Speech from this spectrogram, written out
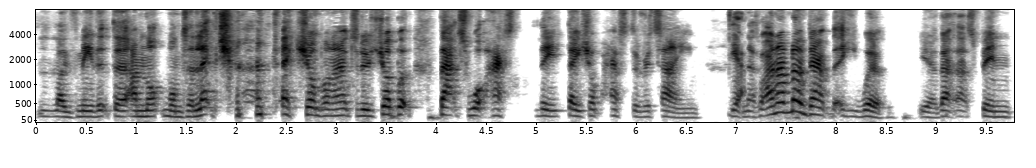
loathe me that, that I'm not one to lecture Deschamps on how to do his job, but that's what has the Deschamps has to retain. Yeah. and, that's what, and I've no doubt that he will. You know, that that's been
